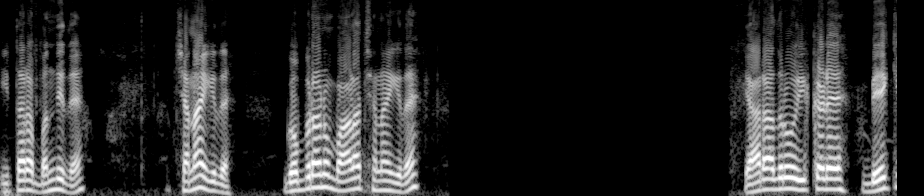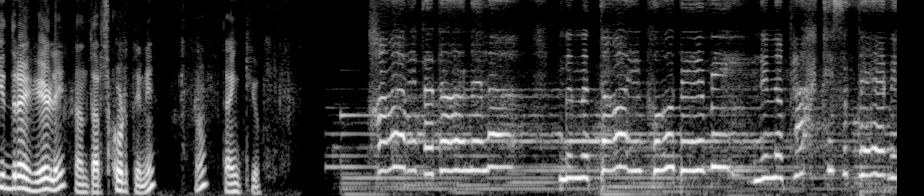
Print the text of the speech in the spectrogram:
ಈ ಥರ ಬಂದಿದೆ. ಚೆನ್ನಾಗಿದೆ. ಗೊಬ್ಬರನೂ ಭಾಳ ಚೆನ್ನಾಗಿದೆ. ಯಾರಾದರೂ ಈ ಕಡೆ ಬೇಕಿದ್ರೆ ಹೇಳಿ, ನಾನು ತರಿಸ್ಕೊಡ್ತೀನಿ. ಹ್ಞೂ ಥ್ಯಾಂಕ್ ಯು ಭಾರತದ ನೆಲ, ನನ್ನ ತಾಯಿ ಭೂದೇವಿ, ನಿನ್ನ ಪ್ರಾರ್ಥಿಸುತ್ತೇವೆ.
